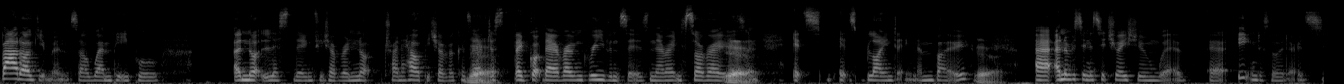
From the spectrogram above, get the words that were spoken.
bad arguments are when people are not listening to each other and not trying to help each other because Yeah. they're just they've got their own grievances and their own sorrows Yeah. and it's it's blinding them both. yeah, Uh, and obviously, in a situation with uh, eating disorders,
